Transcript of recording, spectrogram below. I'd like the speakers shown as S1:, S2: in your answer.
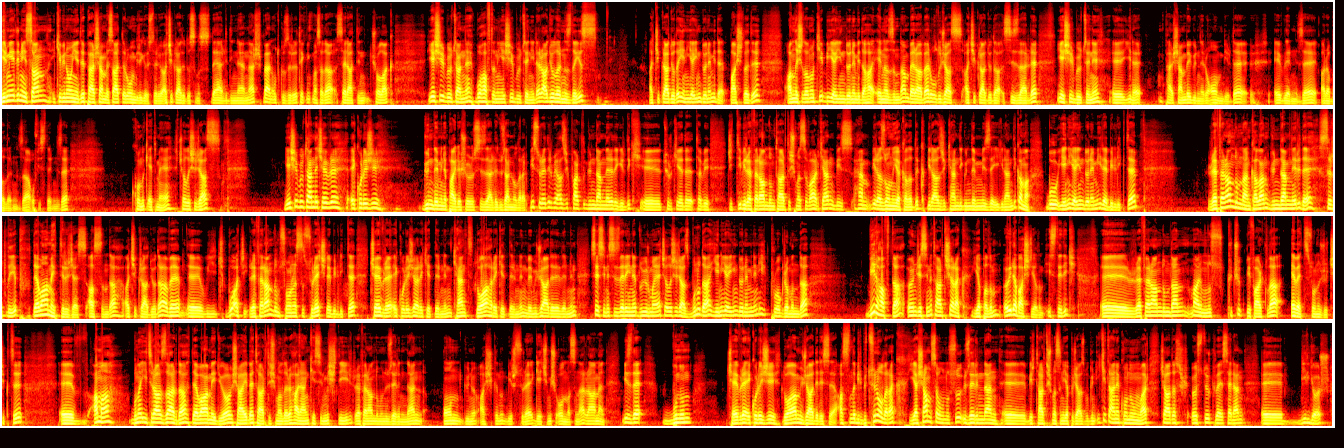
S1: 27 Nisan 2017 Perşembe saatleri 11'i gösteriyor. Açık Radyo'dasınız değerli dinleyenler. Ben Utku Zırı, Teknik Masa'da Selahattin Çolak. Yeşil Bülten'le bu haftanın Yeşil Bülteni'yle radyolarınızdayız. Açık Radyo'da yeni yayın dönemi de başladı. Anlaşılan o ki bir yayın dönemi daha en azından beraber olacağız Açık Radyo'da sizlerle. Yeşil Bülten'i e, yine Perşembe günleri 11'de evlerinize, arabalarınıza, ofislerinize konuk etmeye çalışacağız. Yeşil Bülten'de çevre ekoloji gündemini paylaşıyoruz sizlerle düzenli olarak. Bir süredir birazcık farklı gündemlere de girdik. Ee, Türkiye'de tabii ciddi bir referandum tartışması varken biz hem biraz onu yakaladık, birazcık kendi gündemimizle ilgilendik ama bu yeni yayın dönemiyle birlikte referandumdan kalan gündemleri de sırtlayıp devam ettireceğiz aslında Açık Radyo'da ve e, bu açı, referandum sonrası süreçle birlikte çevre ekoloji hareketlerinin, kent doğa hareketlerinin ve mücadelelerinin sesini sizlere yine duyurmaya çalışacağız. Bunu da yeni yayın döneminin ilk programında bir hafta öncesini tartışarak yapalım, öyle başlayalım istedik. E, referandumdan malumunuz küçük bir farkla evet sonucu çıktı. Ee, ama buna itirazlar da devam ediyor. Şaibe tartışmaları halen kesilmiş değil. Referandumun üzerinden 10 günü aşkın bir süre geçmiş olmasına rağmen. Biz de bunun çevre, ekoloji, doğa mücadelesi aslında bir bütün olarak yaşam savunusu üzerinden e, bir tartışmasını yapacağız bugün. İki tane konuğum var. Çağdaş Öztürk ve Selen e, Bilgör.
